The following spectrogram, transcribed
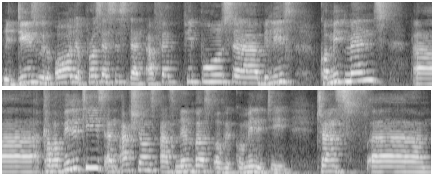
It deals with all the processes that affect people's uh, beliefs, commitments, uh, capabilities, and actions as members of a community. Trans, uh,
